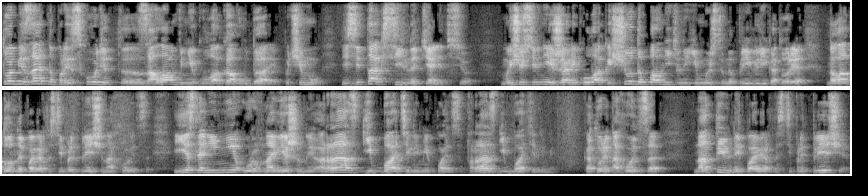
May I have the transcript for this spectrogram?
то обязательно происходит э, заламывание кулака в ударе. Почему? Если так сильно тянет все. Мы еще сильнее сжали кулак, еще дополнительные мышцы напрягли, которые на ладонной поверхности предплечья находятся. И если они не уравновешены разгибателями пальцев, разгибателями, которые находятся на тыльной поверхности предплечья,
